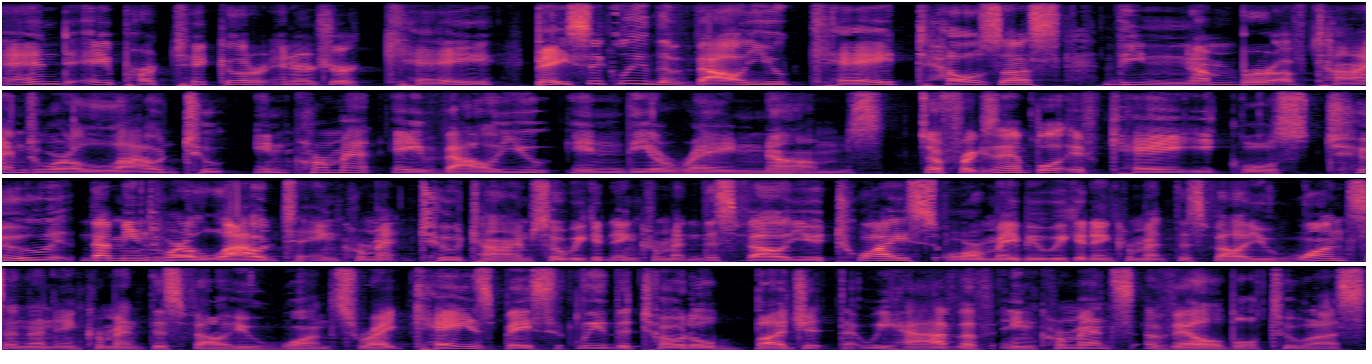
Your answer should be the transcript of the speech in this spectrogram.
and a particular integer k. Basically, the value k tells us the number of times we're allowed to increment a value in the array nums. So for example, if k equals 2, that means we're allowed to increment two times. So we could increment this value twice, or maybe we could increment this value once and then increment this value once, right? k is basically the total budget that we have of increments available to us.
